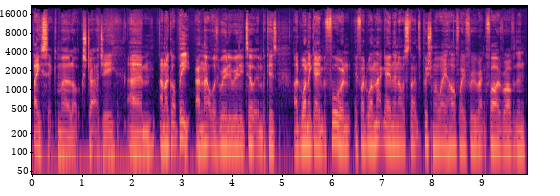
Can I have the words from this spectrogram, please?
basic Murloc strategy, um, and I got beat, and that was really really tilting because I'd won a game before, and if I'd won that game, then I was starting to push my way halfway through rank five rather than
